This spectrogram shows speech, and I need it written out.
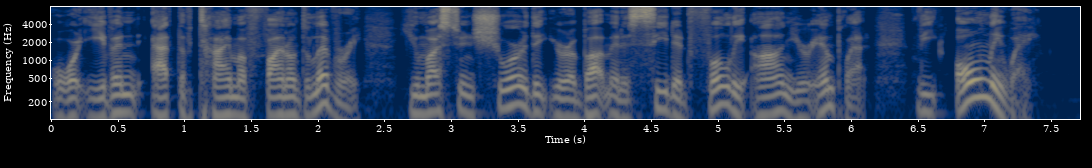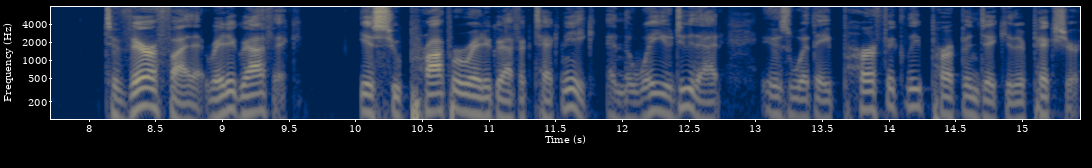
or even at the time of final delivery. You must ensure that your abutment is seated fully on your implant. The only way to verify that radiographic is through proper radiographic technique. And the way you do that is with a perfectly perpendicular picture.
